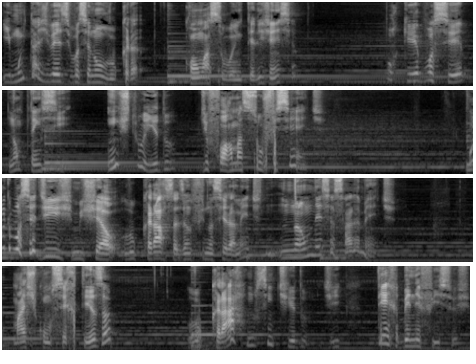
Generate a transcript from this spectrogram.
E muitas vezes você não lucra com a sua inteligência porque você não tem se instruído de forma suficiente. Quando você diz, Michel, lucrar fazendo financeiramente, não necessariamente. Mas com certeza, lucrar no sentido de ter benefícios,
